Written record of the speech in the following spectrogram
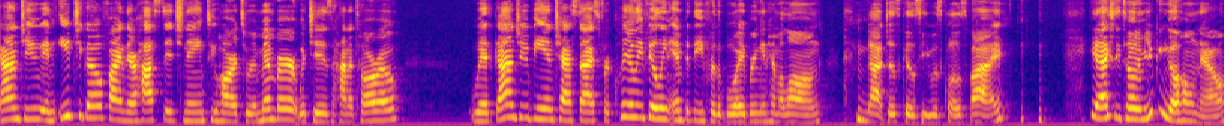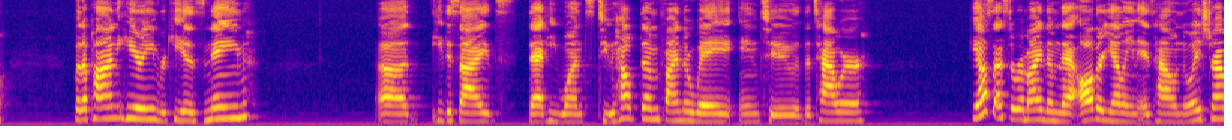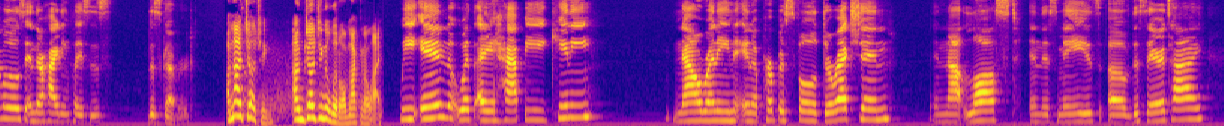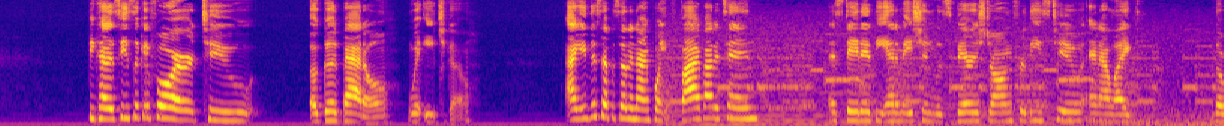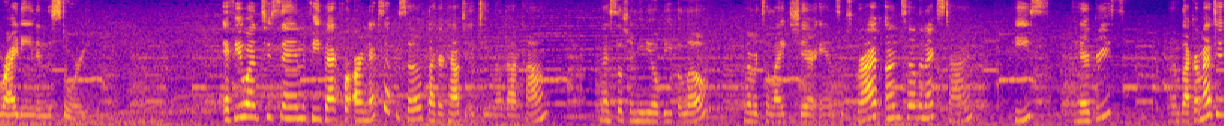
Ganju and Ichigo find their hostage name too hard to remember, which is Hanataro. With Ganju being chastised for clearly feeling empathy for the boy, bringing him along, not just because he was close by. he actually told him, You can go home now. But upon hearing Rukia's name, uh, he decides that he wants to help them find their way into the tower. He also has to remind them that all their yelling is how noise travels and their hiding places discovered. I'm not judging. I'm judging a little, I'm not gonna lie. We end with a happy Kenny now running in a purposeful direction and not lost in this maze of the Seireitei because he's looking forward to a good battle with Ichigo. I gave this episode a 9.5 out of 10. As stated, the animation was very strong for these two, and I liked the writing and the story. If you want to send feedback for our next episode, blackgirlcouch at gmail.com. My social media will be below. Remember to like, share, and subscribe. Until the next time, peace, hair grease, and black magic.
